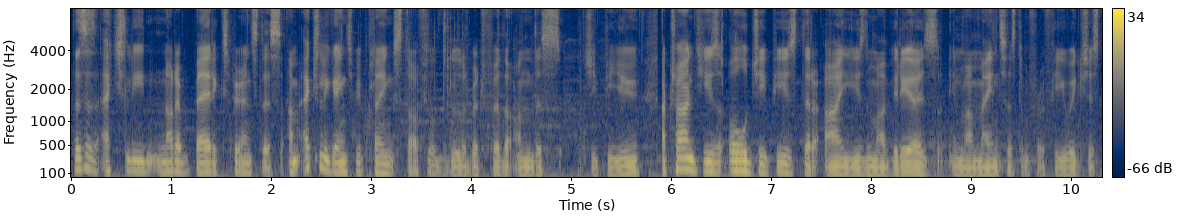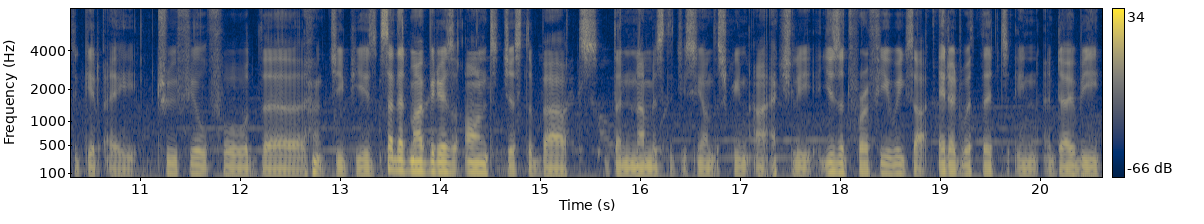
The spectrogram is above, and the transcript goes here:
this is actually not a bad experience this. I'm actually going to be playing Starfield a little bit further on this GPU. I try and use all GPUs that I use in my videos in my main system for a few weeks just to get a true feel for the GPUs so that my videos aren't just about the numbers that you see on the screen. I actually use it for a few weeks. I edit with it in Adobe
